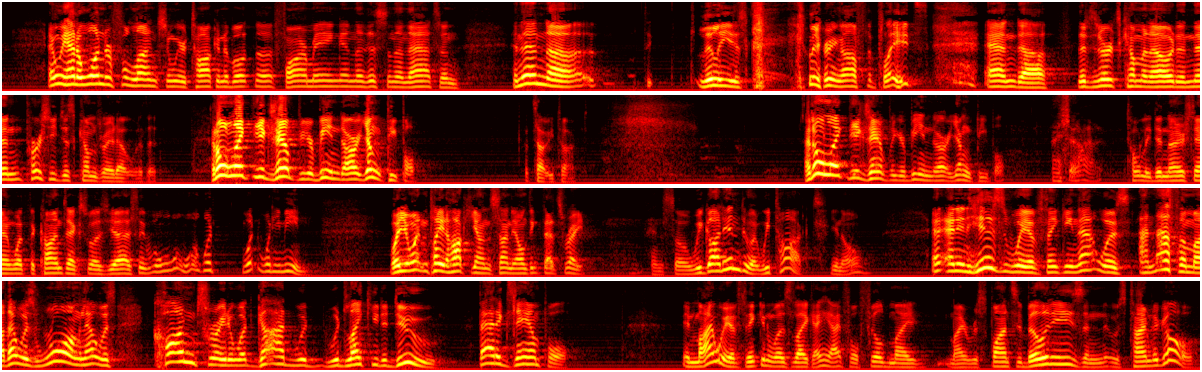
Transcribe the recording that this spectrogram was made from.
And we had a wonderful lunch, and we were talking about the farming and the this and the that. And, and then uh, Lily is clearing off the plates, and uh, the dessert's coming out, and then Percy just comes right out with it. I don't like the example you're being to our young people. That's how he talked. I don't like the example you're being to our young people. I said, I totally didn't understand what the context was yet. I said, well, what, what, what, what do you mean? Well, you went and played hockey on Sunday. I don't think that's right. And so we got into it. We talked, you know. And, and in his way of thinking, that was anathema. That was wrong. That was contrary to what God would, would like you to do. Bad example. In my way of thinking was like, hey, I fulfilled my, my responsibilities and it was time to go.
